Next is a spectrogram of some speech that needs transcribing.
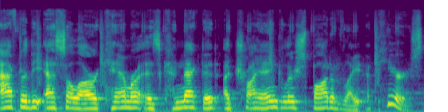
After the SLR camera is connected, a triangular spot of light appears,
